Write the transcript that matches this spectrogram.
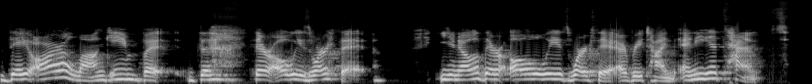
they are a long game, but the, they're always worth it. You know, they're always worth it every time. Any attempt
